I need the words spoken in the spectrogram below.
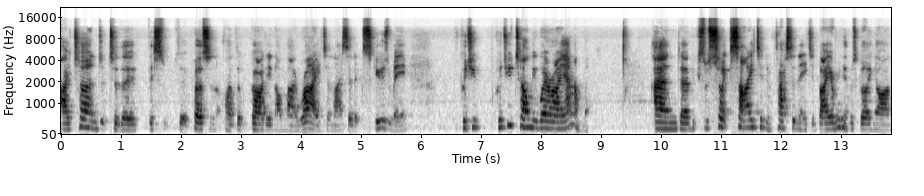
I turned to the this the person, uh, the guardian on my right, and I said, "Excuse me, could you could you tell me where I am?" and uh, because I was so excited and fascinated by everything that was going on.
